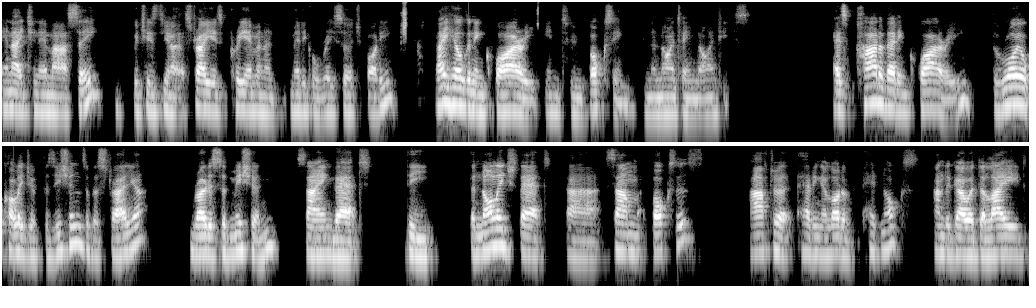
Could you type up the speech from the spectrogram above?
NHMRC, which is you know Australia's preeminent medical research body. They held an inquiry into boxing in the 1990s. As part of that inquiry, the Royal College of Physicians of Australia wrote a submission saying that the, the knowledge that uh, some boxers, after having a lot of head knocks, undergo a delayed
